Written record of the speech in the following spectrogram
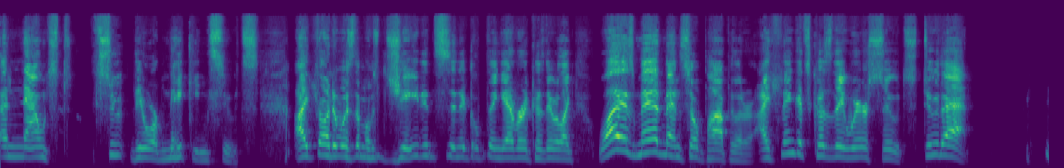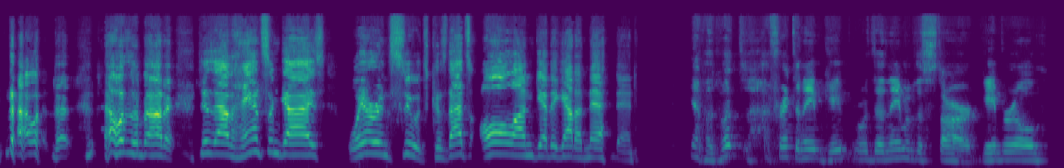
announced suit they were making suits. I thought it was the most jaded, cynical thing ever because they were like, "Why is Mad Men so popular?" I think it's because they wear suits. Do that. that, was, that, that was about it. Just have handsome guys wearing suits because that's all I'm getting out of Mad Men. Yeah, but what I forget the name. Gabriel, the name of the star, Gabriel.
